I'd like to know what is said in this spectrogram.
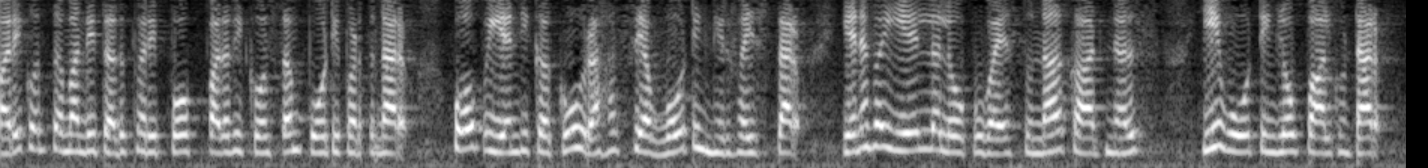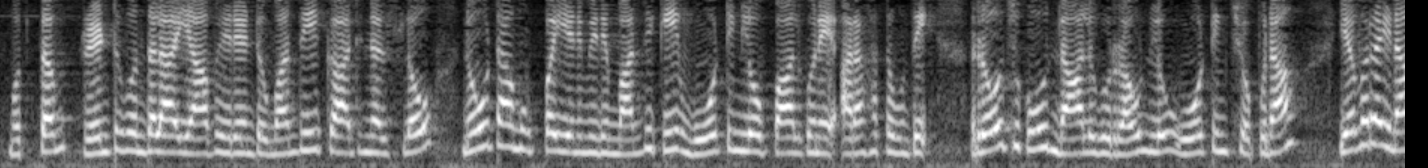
మరికొంతమంది తదుపరి పోప్ పదవి కోసం పోటీ పడుతున్నారు. పోప్ ఎన్నికకు రహస్య ఓటింగ్ నిర్వహిస్తారు. ఎనబై ఏళ్ళలోపు వయసున్న కార్డినల్స్ ఈ ఓటింగ్లో పాల్గొంటారు. మొత్తం రెండు వందల యాభై రెండు మంది కార్డినల్స్లో నూట ముప్పై ఎనిమిది మందికి ఓటింగ్లో పాల్గొనే అర్హత ఉంది. రోజుకు నాలుగు రౌండ్లు ఓటింగ్ చొప్పున ఎవరైనా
